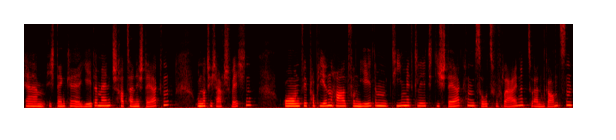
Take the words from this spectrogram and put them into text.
Ähm, ich denke, jeder Mensch hat seine Stärken und natürlich auch Schwächen. Und wir probieren halt von jedem Teammitglied die Stärken so zu vereinen zu einem Ganzen,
